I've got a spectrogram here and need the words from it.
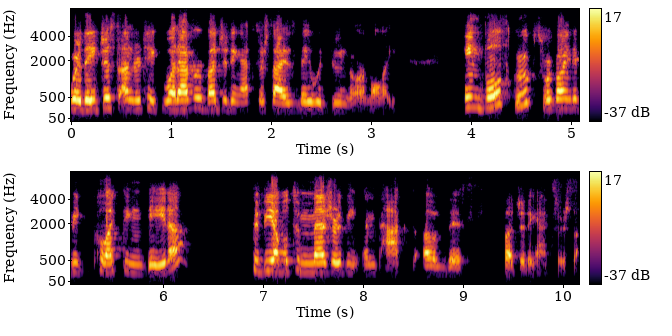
where they just undertake whatever budgeting exercise they would do normally. In both groups, we're going to be collecting data to be able to measure the impact of this budgeting exercise.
